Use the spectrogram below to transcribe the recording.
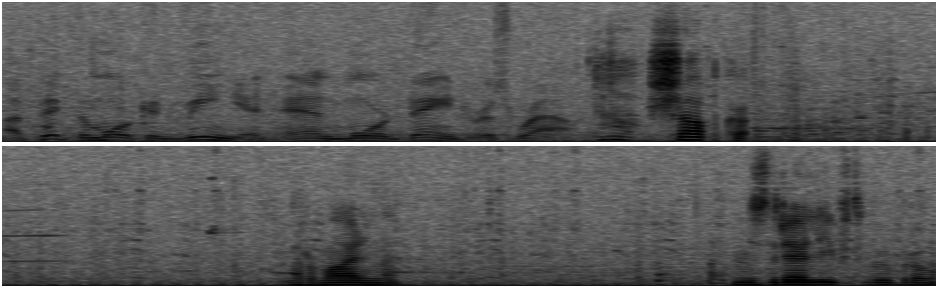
I picked the more convenient and more dangerous route. Шапка. Нормально. Не зря лифт выбрал.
